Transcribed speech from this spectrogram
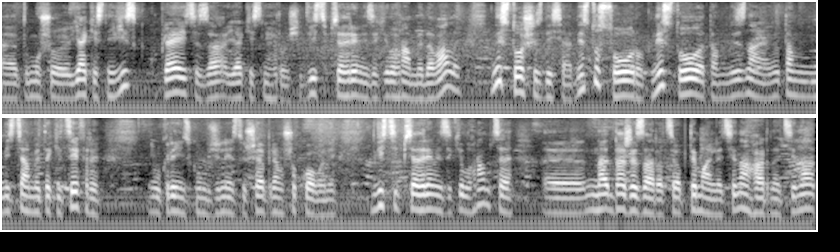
е, тому що якісний віск купляється за якісні гроші. 250 гривень за кілограм ми давали, не 160, не 140, не 100, там, не знаю. Ну там місцями такі цифри в українському бджільництві, що я прям шокований. 250 гривень за кілограм це е, навіть зараз це оптимальна ціна, гарна ціна.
